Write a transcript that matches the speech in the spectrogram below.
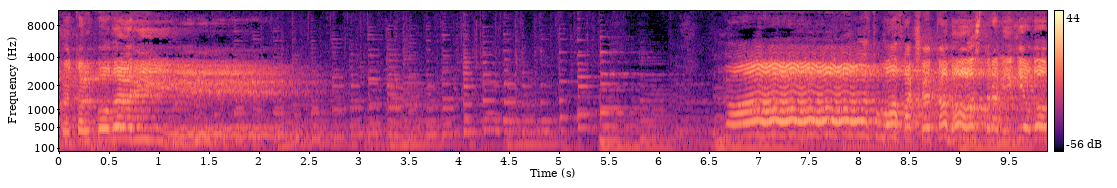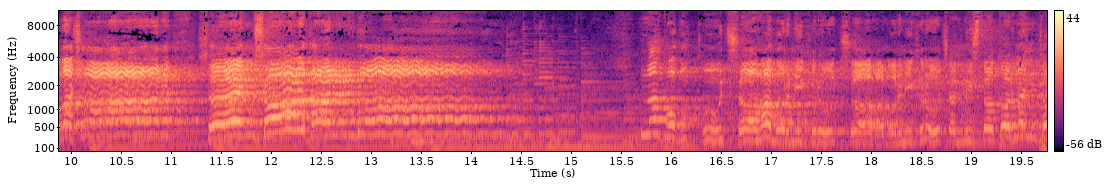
Aspetta il poverino. La tua faccetta mostra mi ch'io vo baciare senza tardare tua buccuccia, amor mi cruccia, amor mi cruccia, mi sta tormentando,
